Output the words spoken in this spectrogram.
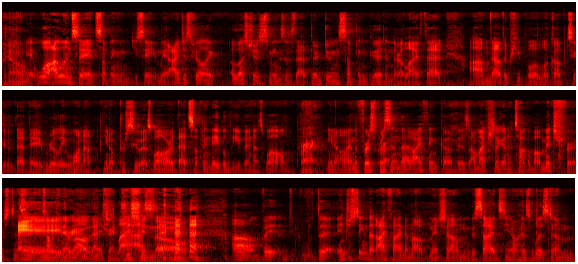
You know, It- well, I wouldn't say it's something you say you made. I just feel like illustrious means is that they're doing something good in their life that um, that other people look up to, that they really want to you know pursue as well, or that's something they believe in as well. Right. You know, and the first person that I think of is I'm actually going to talk about Mitch first instead of talking there we about go. That Mitch transition, last. though. Um, but the interesting that I find about Mitch, um, besides you know his wisdom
